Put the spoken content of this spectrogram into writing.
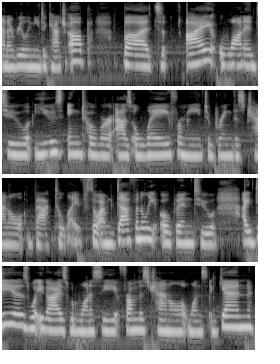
and I really need to catch up. But I wanted to use Inktober as a way for me to bring this channel back to life. So I'm definitely open to ideas, what you guys would want to see from this channel once again,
